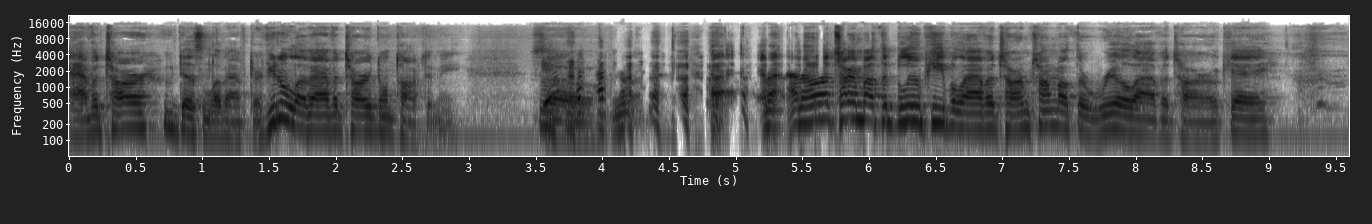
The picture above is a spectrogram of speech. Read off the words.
Avatar, who doesn't love Avatar? If you don't love Avatar, don't talk to me. So, I'm not- uh, and, I, and I'm not talking about the blue people Avatar. I'm talking about the real Avatar. Okay.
